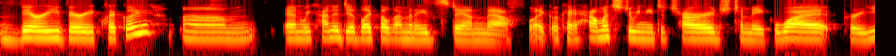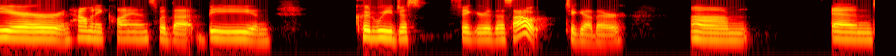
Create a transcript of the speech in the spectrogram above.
very very quickly um, and we kind of did like the lemonade stand math like okay how much do we need to charge to make what per year and how many clients would that be and could we just figure this out together um, and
